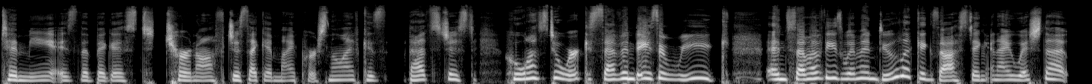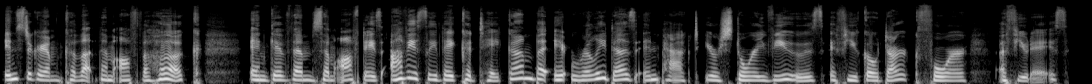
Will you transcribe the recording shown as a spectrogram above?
to me is the biggest turn off, just like in my personal life, because that's just who wants to work seven days a week? And some of these women do look exhausting. And I wish that Instagram could let them off the hook and give them some off days. Obviously, they could take them, but it really does impact your story views if you go dark for a few days.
